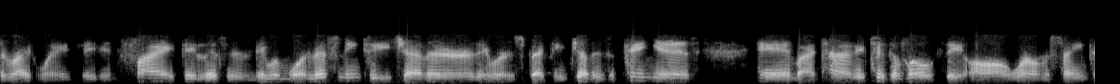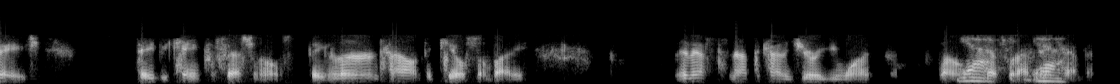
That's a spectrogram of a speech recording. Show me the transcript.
the right way. They didn't fight. They listened. They were more listening to each other. They were respecting each other's opinions. And by the time they took a vote, they all were on the same page. They became professionals. They learned how to kill somebody. and that's not the kind of jury you want. So Yeah, that's what I think yeah. happened.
